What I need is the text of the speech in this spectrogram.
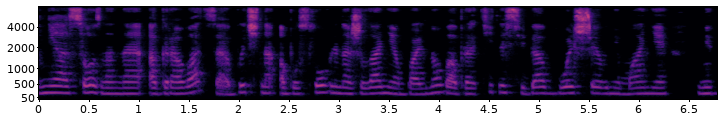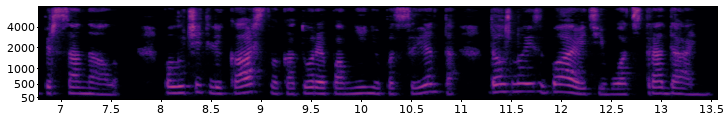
Неосознанная аггравация обычно обусловлена желанием больного обратить на себя большее внимание медперсонала, получить лекарство, которое, по мнению пациента, должно избавить его от страданий,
